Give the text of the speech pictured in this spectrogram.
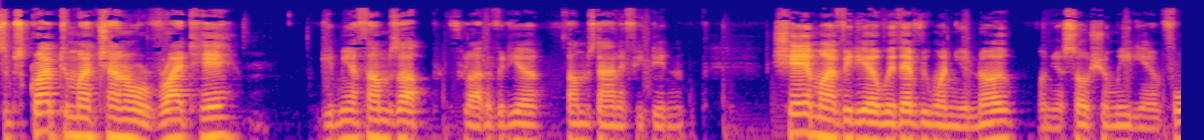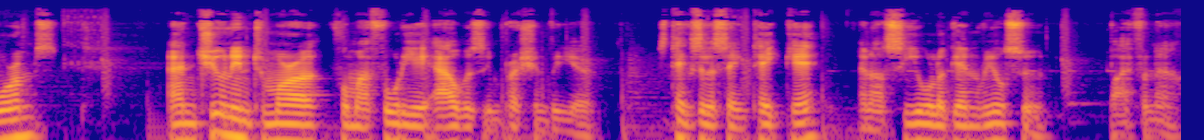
Subscribe to my channel right here. Give me a thumbs up if you like the video, thumbs down if you didn't. Share my video with everyone you know on your social media and forums. And tune in tomorrow for my 48 hours impression video. It's Techzilla saying take care, and I'll see you all again real soon. Bye for now.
